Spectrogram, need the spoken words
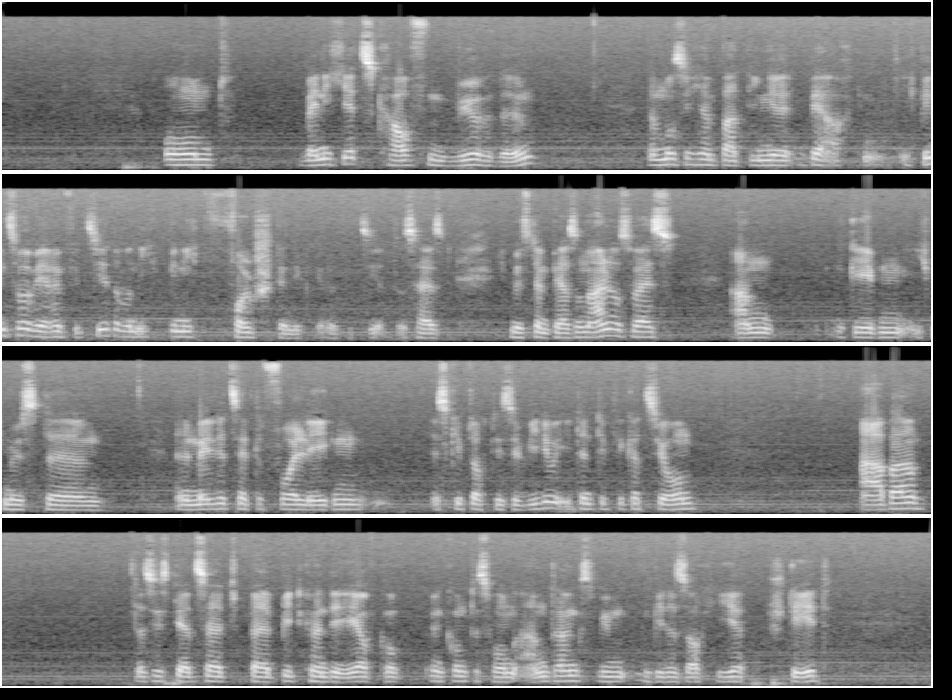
und wenn ich jetzt kaufen würde, dann muss ich ein paar Dinge beachten. Ich bin zwar verifiziert, aber ich bin nicht vollständig verifiziert. Das heißt, ich müsste einen Personalausweis angeben, ich müsste einen Meldezettel vorlegen. Es gibt auch diese Videoidentifikation, aber das ist derzeit bei bitcoin.de aufgrund des hohen Andrangs, wie, wie das auch hier steht,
